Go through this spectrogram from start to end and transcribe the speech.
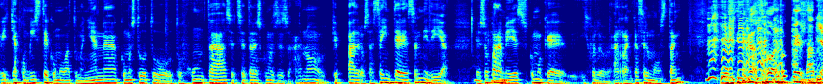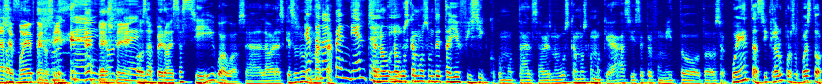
eh, ya comiste, cómo va tu mañana, cómo estuvo tu, tu juntas, etcétera. Es como dices, ah, no, qué padre, o sea, se interesa en mi día. Eso para mí es como que, híjole, arrancas el Mustang. ya se fue, pero sí. este, O sea, pero es así, guagua. O sea, la verdad es que eso es Que están al pendiente. O sea, no, no, buscamos un detalle físico como tal, ¿sabes? No buscamos como que, ah, sí, ese perfumito, todo. O sea, cuenta, sí, claro, por supuesto.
